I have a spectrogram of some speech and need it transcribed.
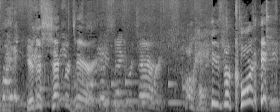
writing? You're the secretary. Hey, secretary. Okay. He's recording. He's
